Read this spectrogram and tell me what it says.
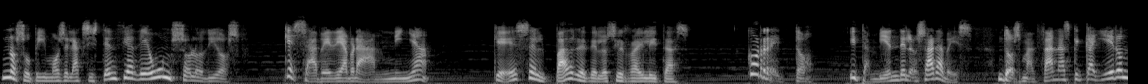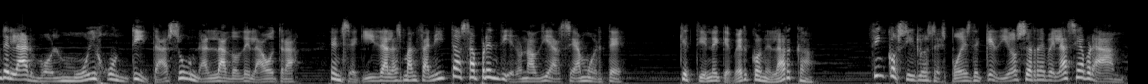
No supimos de la existencia de un solo Dios. ¿Qué sabe de Abraham, niña? Que es el padre de los israelitas. Correcto. Y también de los árabes. Dos manzanas que cayeron del árbol muy juntitas, una al lado de la otra. Enseguida las manzanitas aprendieron a odiarse a muerte. ¿Qué tiene que ver con el arca? Cinco siglos después de que Dios se revelase a Abraham,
